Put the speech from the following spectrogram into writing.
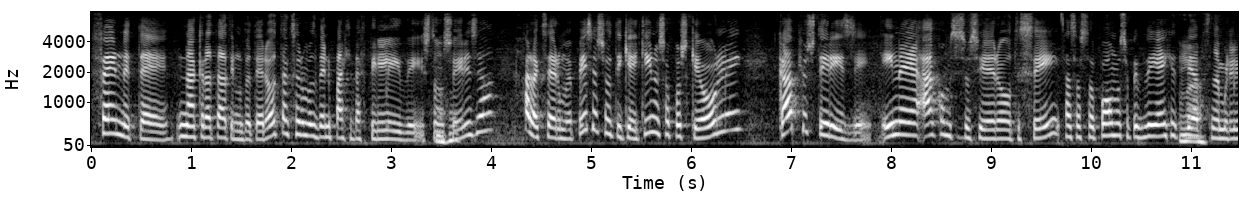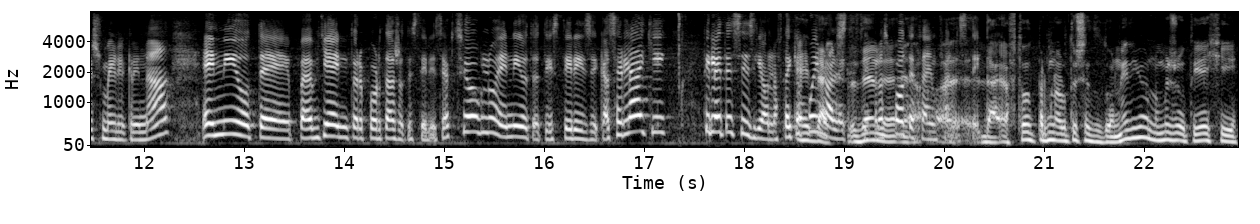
Φαίνεται να κρατά την ουδετερότητα. Ξέρουμε ότι δεν υπάρχει δαχτυλίδι στον ΣΥΡΙΖΑ. Αλλά ξέρουμε επίσης ότι και εκείνος, όπως και όλοι, κάποιος στηρίζει. Είναι άκομψη η ερώτηση. Θα σας το πω όμως, επειδή έχετε ναι. διάθεση να μιλήσουμε ειλικρινά. Ενίοτε βγαίνει το ρεπορτάζ ότι στηρίζει Αξιόγλου, ενίοτε ότι στηρίζει Κασελάκη. Τι λέτε εσείς για όλα αυτά και πού είναι ο Αλέξης Τσίπρας, πότε θα εμφανιστεί; Ε, αυτό πρέπει να ρωτήσετε τον ίδιο. Νομίζω ότι έχει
